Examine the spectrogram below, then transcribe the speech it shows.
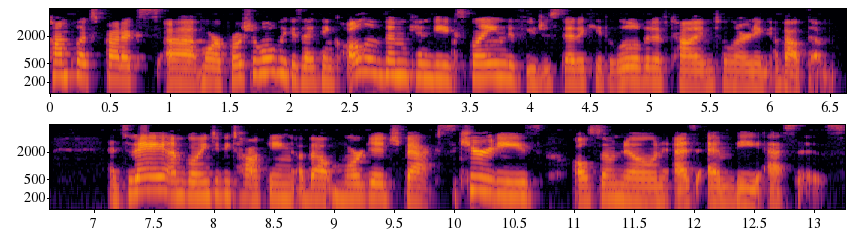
complex products uh, more approachable because I think all of them can be explained if you just dedicate a little bit of time to learning about them. And today I'm going to be talking about mortgage backed securities, also known as MBSs.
